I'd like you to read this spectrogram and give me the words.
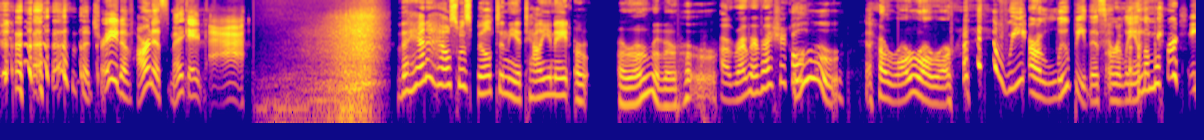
the trade of harness making. Ah. The Hannah house was built in the Italianate or. A reversical? we are loopy this early in the morning.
